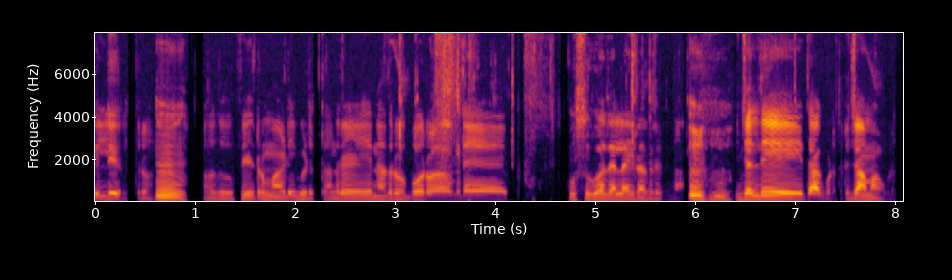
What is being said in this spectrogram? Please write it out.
ಬಿಲ್ಲಿ ಇರುತ್ತೆ ಅದು ಫಿಲ್ಟರ್ ಮಾಡಿ ಬಿಡುತ್ತೆ. ಅಂದ್ರೆ ಏನಾದ್ರು ಬೋರ್ ಒಳಗಡೆ ಕುಸುಗೋದೆಲ್ಲ ಇರೋದ್ರಿಂದ ಜಲ್ದಿ ಇದಾಗ್ಬಿಡುತ್ತೆ ಜಾಮ್ ಆಗ್ಬಿಡುತ್ತೆ.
